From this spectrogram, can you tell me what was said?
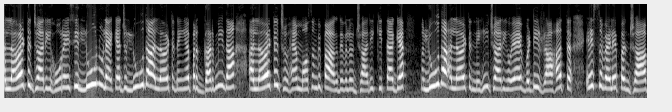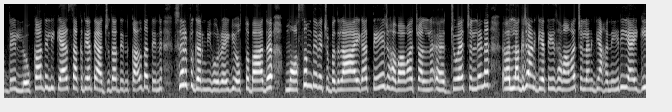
ਅਲਰਟ ਜਾਰੀ ਹੋ ਰਹੇ ਸੀ, ਲੂ ਨੂੰ ਲੈ ਕੇ ਅੱਜ ਲੂ ਦਾ ਅਲਰਟ ਨਹੀਂ ਹੈ, ਪਰ ਗਰਮੀ ਦਾ ਅਲਰਟ ਜੋ ਹੈ ਮੌਸਮ ਵਿਭਾਗ ਦੇ ਵੱਲੋਂ ਜਾਰੀ ਕੀਤਾ ਗਿਆ। ਲੂ ਦਾ ਅਲਰਟ ਨਹੀਂ ਜਾਰੀ ਹੋਇਆ, ਇਹ ਵੱਡੀ ਰਾਹਤ ਇਸ ਵੇਲੇ ਪੰਜਾਬ ਦੇ ਲੋਕਾਂ ਦੇ ਲਈ ਕਹਿ ਸਕਦੇ ਹਾਂ ਤੇ ਅੱਜ ਦਾ ਦਿਨ ਕੱਲ ਦਾ ਦਿਨ ਸਿਰਫ ਗਰਮੀ ਹੋ ਰਹੇਗੀ। ਉਸ ਤੋਂ ਬਾਅਦ ਮੌਸਮ ਦੇ ਵਿੱਚ ਬਦਲਾਅ ਆਏਗਾ, ਤੇਜ਼ ਹਵਾਵਾਂ ਚੱਲਣ ਜੋ ਹੈ ਚੱਲਣ ਲੱਗ ਜਾਣਗੀਆਂ, ਤੇਜ਼ ਹਵਾਵਾਂ ਚੱਲਣਗੀਆਂ, ਹਨੇਰੀ ਆਏਗੀ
